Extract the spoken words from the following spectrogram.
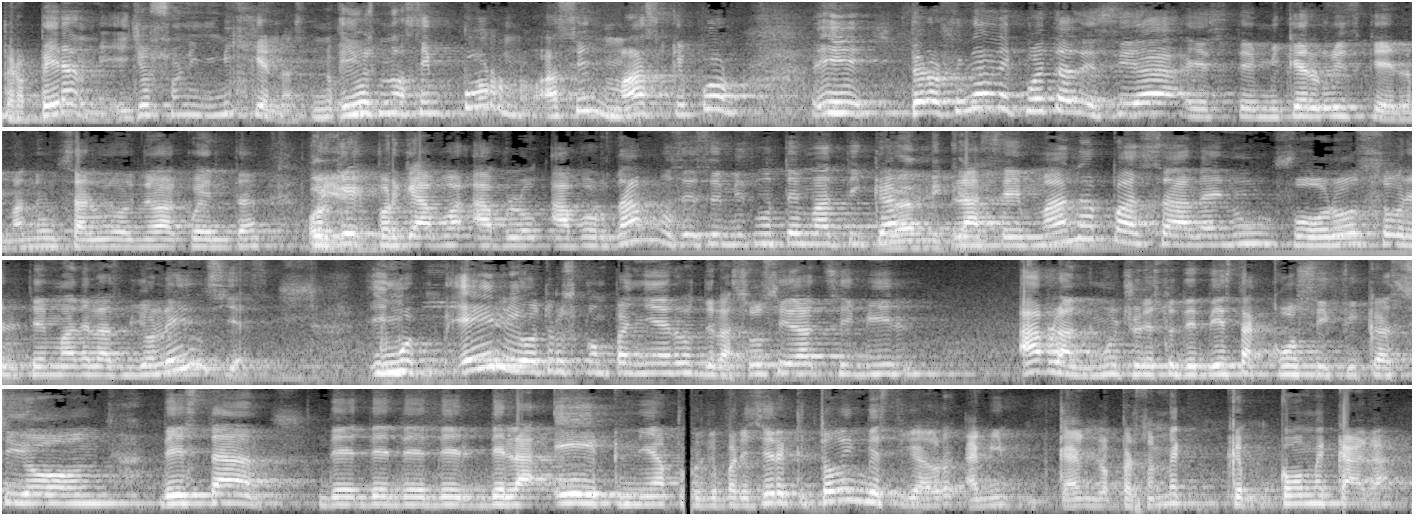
pero espérame, ellos son indígenas, ellos no hacen porno, hacen más que porno. Y, pero al final de cuentas decía este, Miquel Ruiz, que le mando un saludo de nueva cuenta, porque, porque abordamos esa misma temática la semana pasada en un foro sobre el tema de las violencias. Y él y otros compañeros de la sociedad civil hablan mucho de esto, de, esta cosificación, de, esta, de, de, de, la etnia, porque pareciera que todo investigador, a mí, en lo personal, me, caga,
